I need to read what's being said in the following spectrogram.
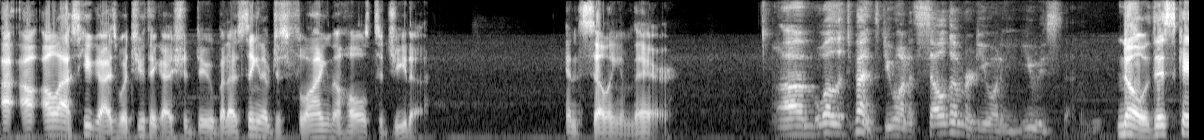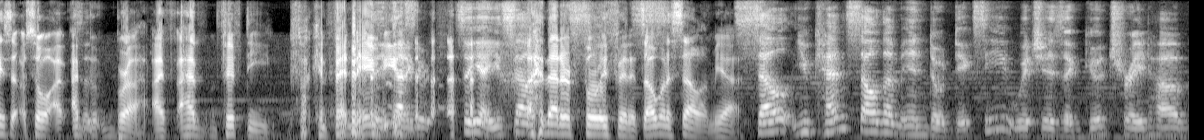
I, I'll, I'll ask you guys what you think I should do, but I was thinking of just flying the hulls to Jita and selling them there. Um, well, it depends. Do you want to sell them or do you want to use them? No, this case. So I, I So- bruh, I, I have fifty fucking Fed navies so yeah, you sell that are fully fitted. So I want to sell them. Yeah. Sell you can sell them in Dodixie, which is a good trade hub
